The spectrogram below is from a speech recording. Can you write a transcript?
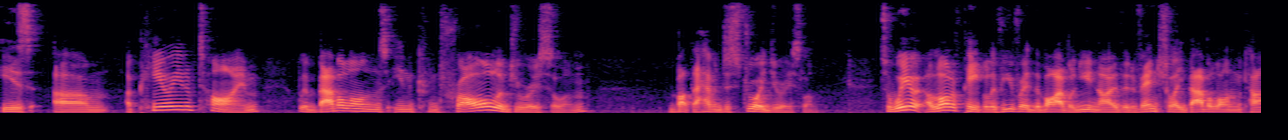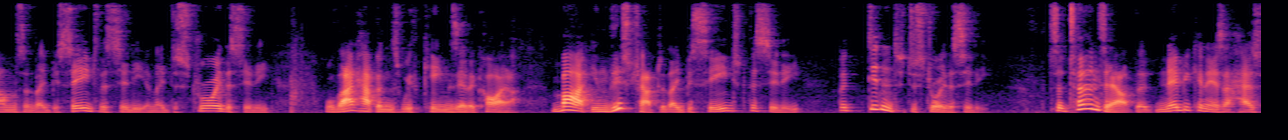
is um, a period of time where Babylon's in control of Jerusalem, but they haven't destroyed Jerusalem. So we, a lot of people, if you've read the Bible, you know that eventually Babylon comes and they besiege the city and they destroy the city. Well, that happens with King Zedekiah. But in this chapter, they besieged the city, but didn't destroy the city. So it turns out that Nebuchadnezzar has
